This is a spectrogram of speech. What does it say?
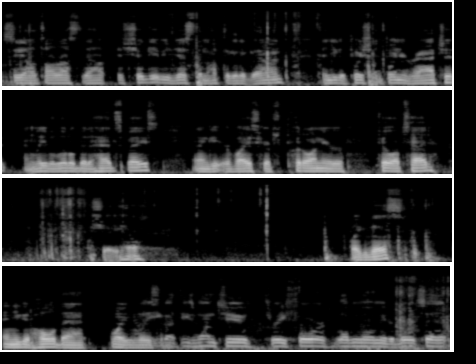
See how it's all rusted out? It should give you just enough to get it going. Then you can push up on your ratchet and leave a little bit of head space and then get your vice grips put on your phillips head. I'll show you how. Like this and you could hold that while you loosen. you got these one two three four 11 millimeter bolt set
